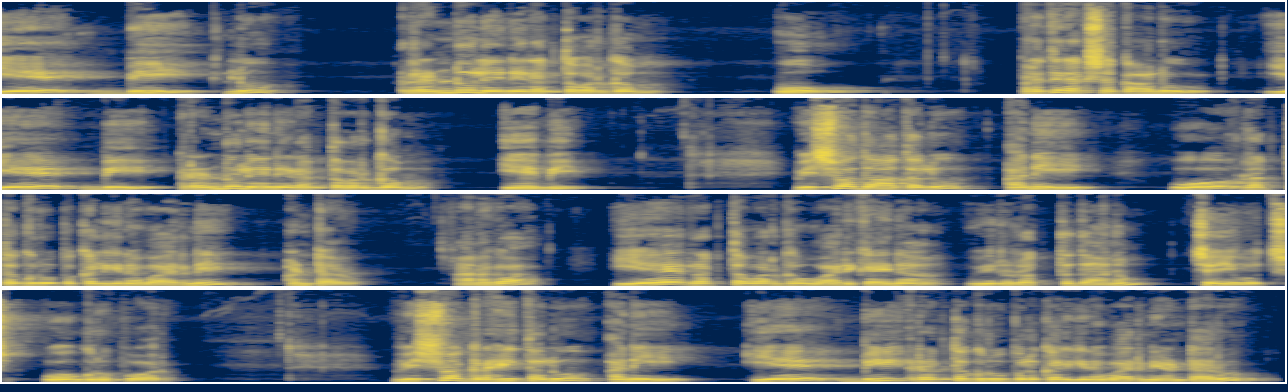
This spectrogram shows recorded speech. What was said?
ఏ బిలు రెండు లేని రక్తవర్గం ఓ. ప్రతిరక్షకాలు ఏ బి రెండు లేని రక్తవర్గం ఏబి విశ్వదాతలు అని ఓ రక్త గ్రూపు కలిగిన వారిని అంటారు. అనగా ఏ రక్తవర్గం వారికైనా వీరు రక్తదానం చేయవచ్చు ఓ గ్రూప్ వారు. విశ్వగ్రహీతలు అని ఏ బి రక్త గ్రూపులు కలిగిన వారిని అంటారు.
